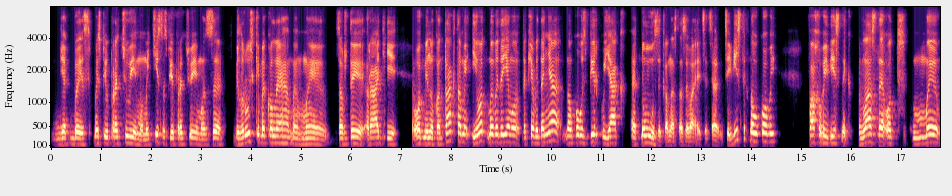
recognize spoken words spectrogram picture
Якби ми співпрацюємо, ми тісно співпрацюємо з білоруськими колегами. Ми завжди раді обміну контактами. І от ми видаємо таке видання, наукову збірку, як етномузика. В нас називається це цей вісник науковий фаховий вісник. Власне, от ми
